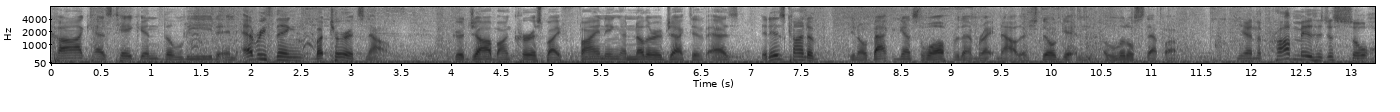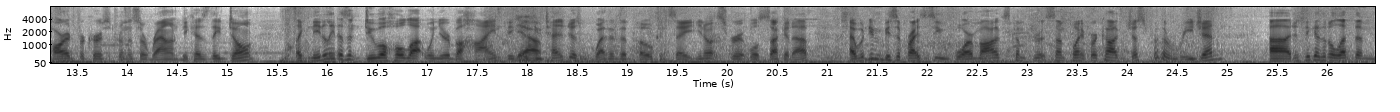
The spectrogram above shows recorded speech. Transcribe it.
Cog has taken the lead in everything but turrets now. Good job on Curse by finding another objective as it is kind of, you know, back against the wall for them right now. They're still getting a little step up. Yeah, and the problem is it's just so hard for Curse to turn this around because they don't, like Nidalee doesn't do a whole lot when you're behind because yeah. you tend to just weather the poke and say, you know what, screw it, we'll suck it up. I wouldn't even be surprised to see Warmogs come through at some point for Cog just for the regen, uh, just because it'll let them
